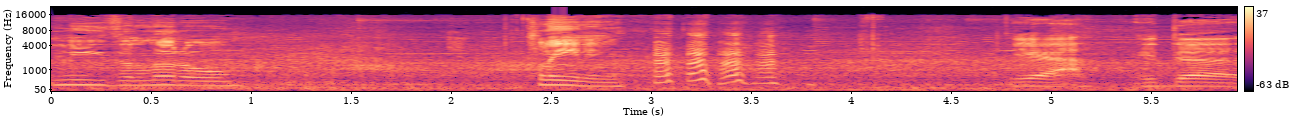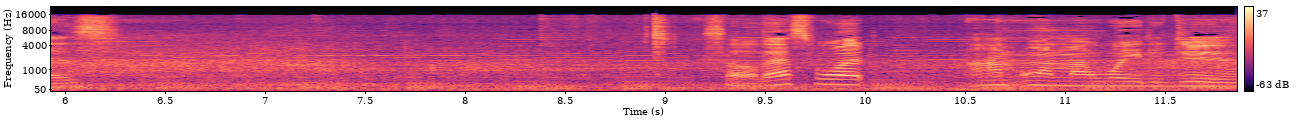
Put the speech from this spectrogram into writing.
needs a little cleaning. yeah, it does. So that's what I'm on my way to do.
